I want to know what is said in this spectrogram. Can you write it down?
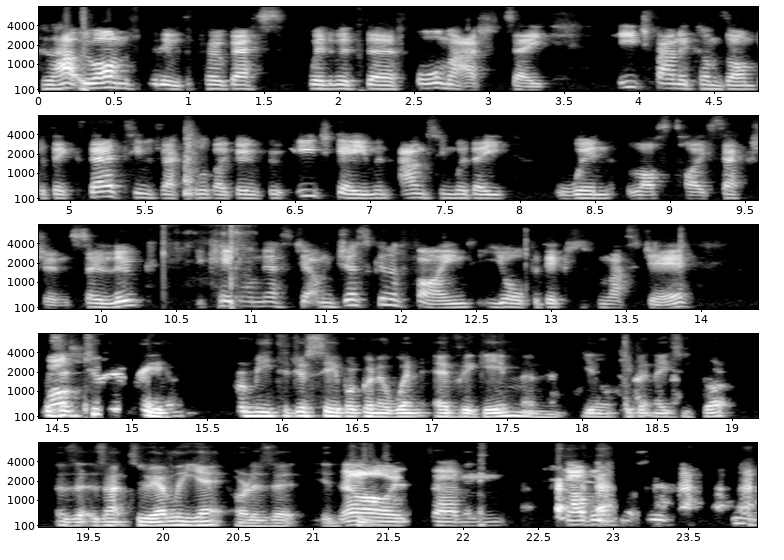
who, who aren't familiar with the progress, with, with the format, I should say, each founder comes on, predicts their team's record by going through each game and answering with a win loss tie section. So, Luke, you came on last year. I'm just going to find your predictions from last year. Was it too early for me to just say we're going to win every game and you know keep it nice and short? Is, it, is that too early yet, or is it? No, it's um.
